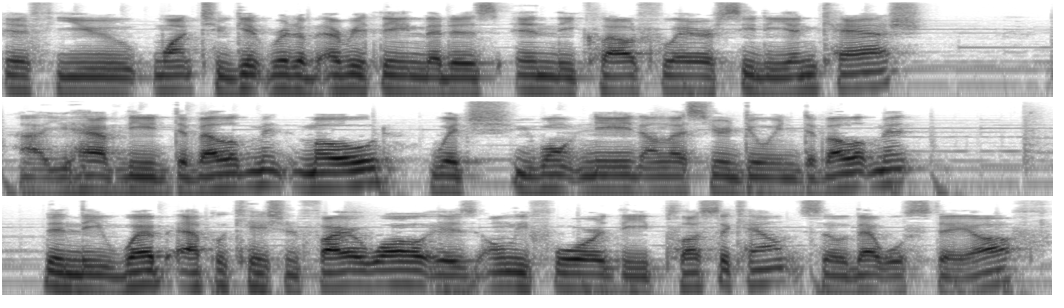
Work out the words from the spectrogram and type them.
if you want to get rid of everything that is in the Cloudflare CDN cache. Uh, you have the development mode, which you won't need unless you're doing development. Then the web application firewall is only for the Plus account, so that will stay off.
